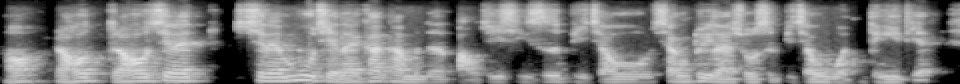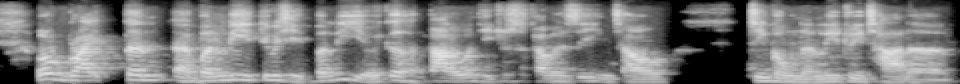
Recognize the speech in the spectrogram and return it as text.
好，然后，然后现在，现在目前来看，他们的保级形势比较相对来说是比较稳定一点。而 Brighton，呃，本利，对不起，本利有一个很大的问题，就是他们是英超进攻能力最差的，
